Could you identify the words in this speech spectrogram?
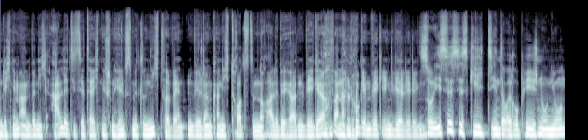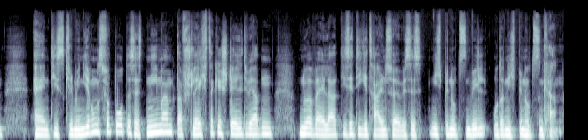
Und ich nehme an, wenn ich alle diese technischen Hilfsmittel nicht verwenden will, dann kann ich trotzdem noch alle Behördenwege auf analogem Weg irgendwie erledigen. So ist es. Es gilt in der Europäischen Union ein Diskriminierungsverbot. Das heißt, niemand darf schlechter gestellt werden, nur weil er diese digitalen Services nicht benutzen will oder nicht benutzen kann.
